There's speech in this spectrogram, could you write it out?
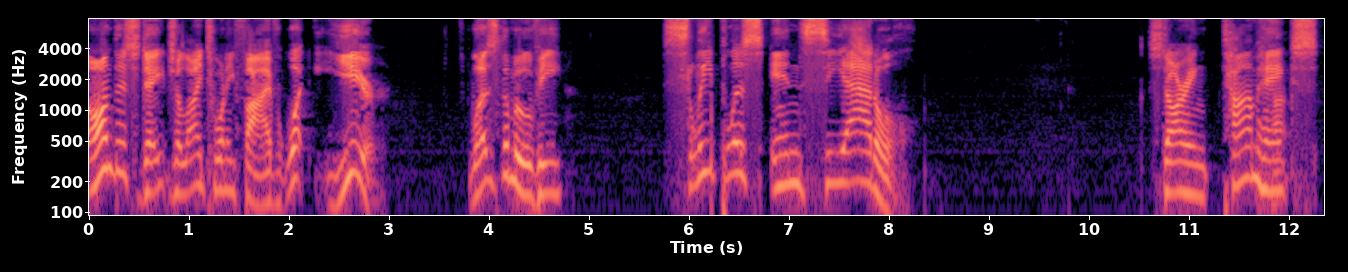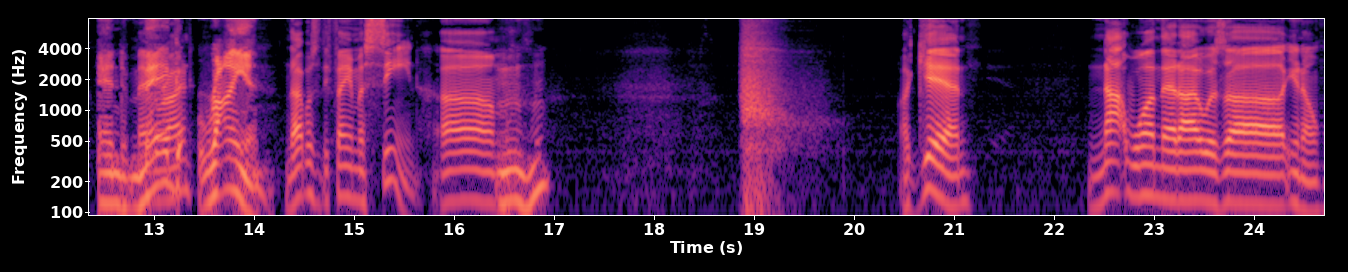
On this date, July 25, what year was the movie Sleepless in Seattle? Starring Tom Hanks and Meg Meg, Ryan? Ryan. That was the famous scene. Um, Mm-hmm. Again, not one that I was, uh, you know,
